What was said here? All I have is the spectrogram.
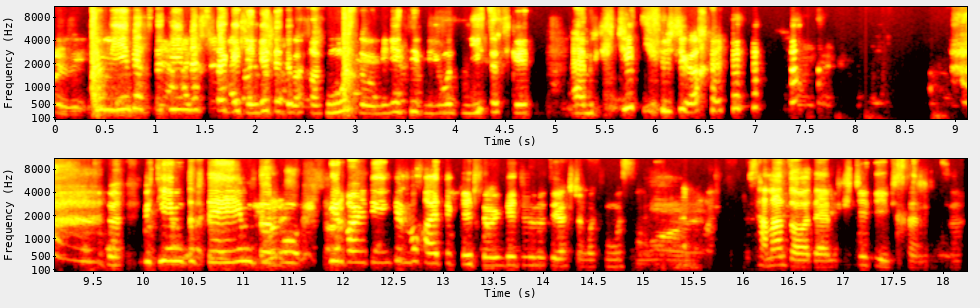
юм юм байхтай тийм байхтай гэж ингэж байдаг болохоор хүмүүс нөгөө миний тэр юунд нийцүүлэх гээд амар хичээд юм шиг байна. Би тийм дуртай юм дургу тэр гоё тийм тэр мухайдаг гэж л ингэж өнөөдөр яаж чанга хүмүүс санаа зовоод амар хичээд юм шиг санагдсан.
